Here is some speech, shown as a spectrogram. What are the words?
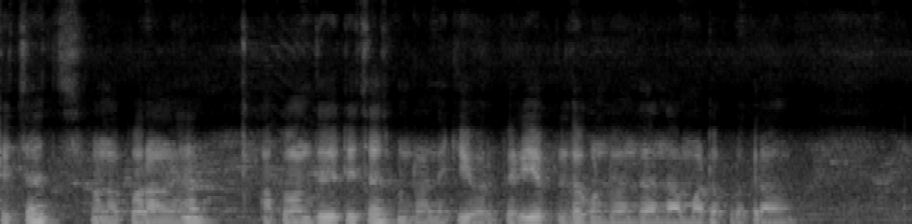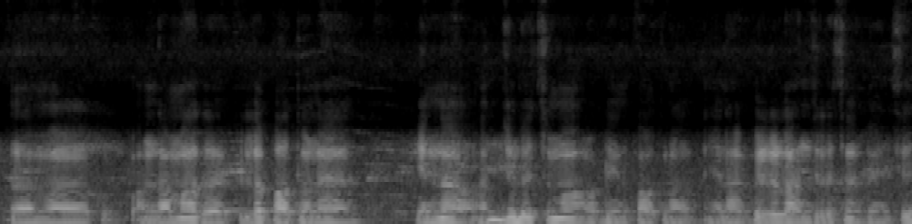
டிஸ்சார்ஜ் பண்ண போகிறாங்க அப்போ வந்து டிஸ்சார்ஜ் பண்ணுற அன்றைக்கி ஒரு பெரிய பில்லை கொண்டு வந்து அந்த அம்மாட்ட கொடுக்குறாங்க. அந்த அம்மா அதை பில்லை பார்த்தோன்னே என்ன அஞ்சு லட்சமா அப்படின்னு பார்க்குறாங்க ஏன்னா பில்லில் அஞ்சு லட்சம் இருந்துச்சு.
